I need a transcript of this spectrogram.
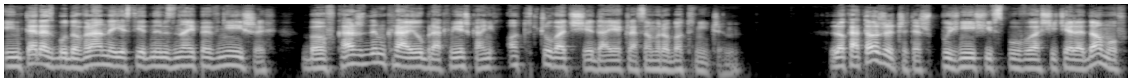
Interes budowlany jest jednym z najpewniejszych, bo w każdym kraju brak mieszkań odczuwać się daje klasom robotniczym. Lokatorzy czy też późniejsi współwłaściciele domów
